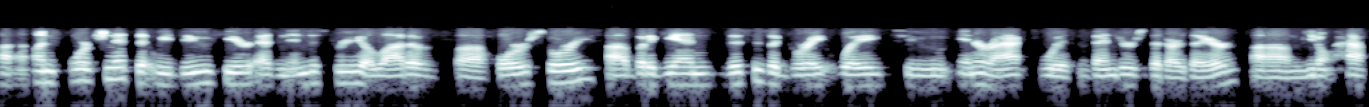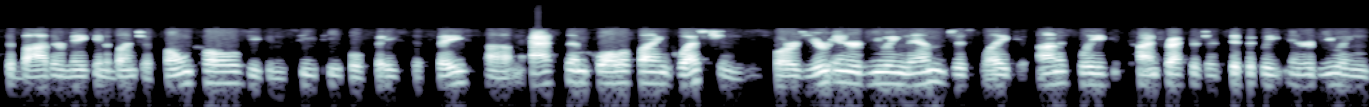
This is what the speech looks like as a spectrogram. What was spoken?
uh, unfortunate that we do hear as an industry a lot of uh, horror stories. Uh, but again, this is a great way to interact with vendors that are there. Um, you don't have to bother making a bunch of phone calls. You can see people face face. Um, ask them qualifying questions as far as you're interviewing them, just like honestly, contractors are typically interviewing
